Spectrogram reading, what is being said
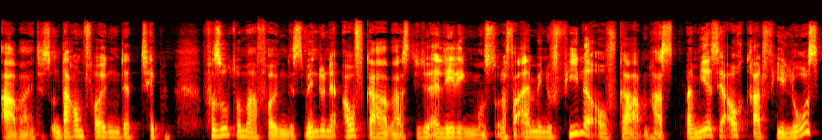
arbeitest. Und darum folgender Tipp. Versuch doch mal Folgendes. Wenn du eine Aufgabe hast, die du erledigen musst, oder vor allem, wenn du viele Aufgaben hast, bei mir ist ja auch gerade viel los,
